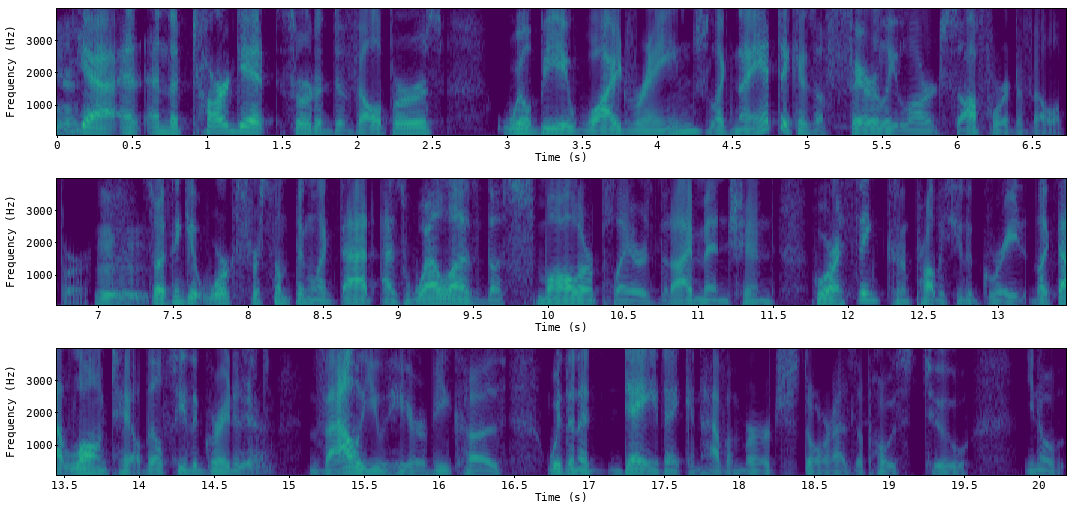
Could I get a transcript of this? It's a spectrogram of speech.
yeah, yeah and, and the target sort of developers will be a wide range. Like Niantic is a fairly large software developer, mm-hmm. so I think it works for something like that, as well as the smaller players that I mentioned, who are, I think can probably see the great like that long tail. They'll see the greatest yeah. value here because within a day they can have a merch store as opposed to you know,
